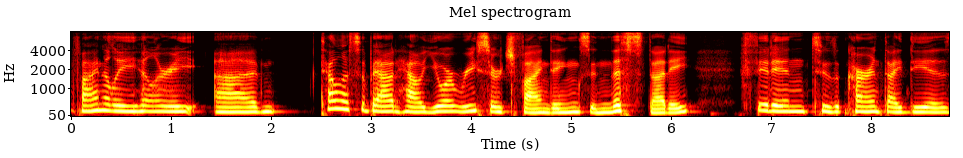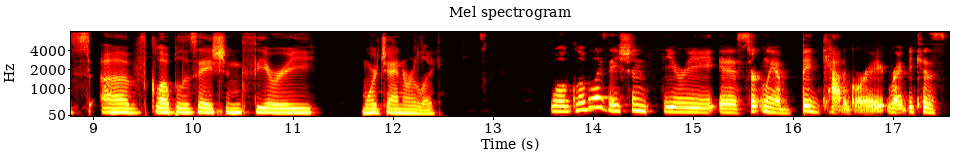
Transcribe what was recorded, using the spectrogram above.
Finally, Hillary, um, tell us about how your research findings in this study fit into the current ideas of globalization theory more generally. Well, globalization theory is certainly a big category, right? Because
